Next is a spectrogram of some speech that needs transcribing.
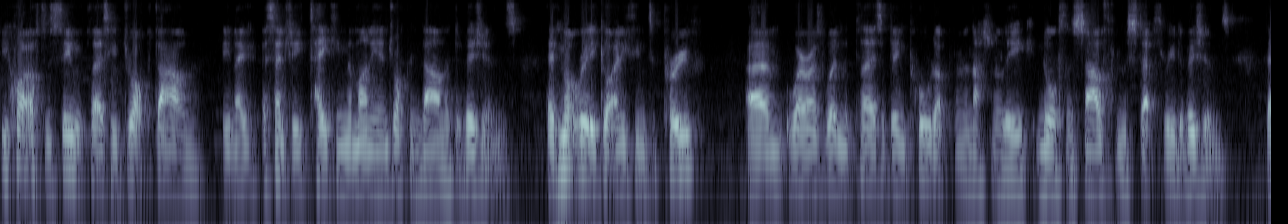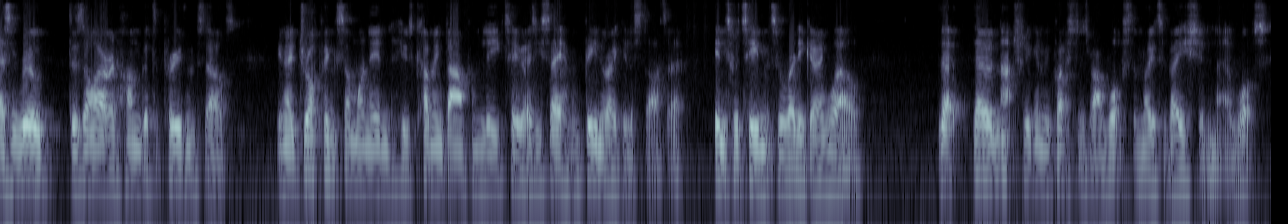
you quite often see with players who drop down, you know, essentially taking the money and dropping down the divisions. They've not really got anything to prove. Um, whereas when the players are being pulled up from the National League North and South from the Step Three divisions, there's a real desire and hunger to prove themselves. You know, dropping someone in who's coming down from League Two, as you say, having been a regular starter, into a team that's already going well, that there are naturally going to be questions around what's the motivation there, what's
